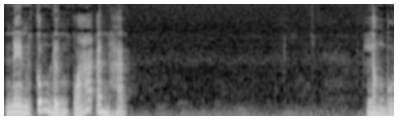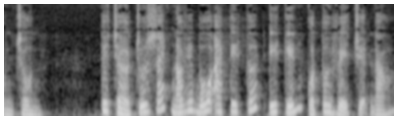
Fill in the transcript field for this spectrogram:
nên cũng đừng quá ân hận. Lòng buồn chồn, tôi chờ chú Jack nói với bố Atticus ý kiến của tôi về chuyện đó,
